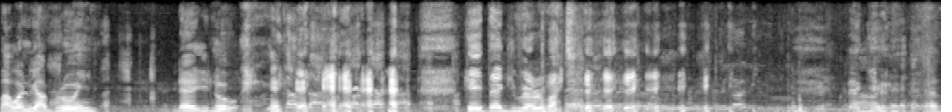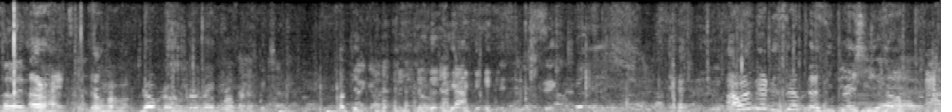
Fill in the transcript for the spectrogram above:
But when you are growing, then you know. Okay, thank you very much. thank you. All right, no problem. No, no, no, no problem. Okay. I wanted to save the situation, so I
